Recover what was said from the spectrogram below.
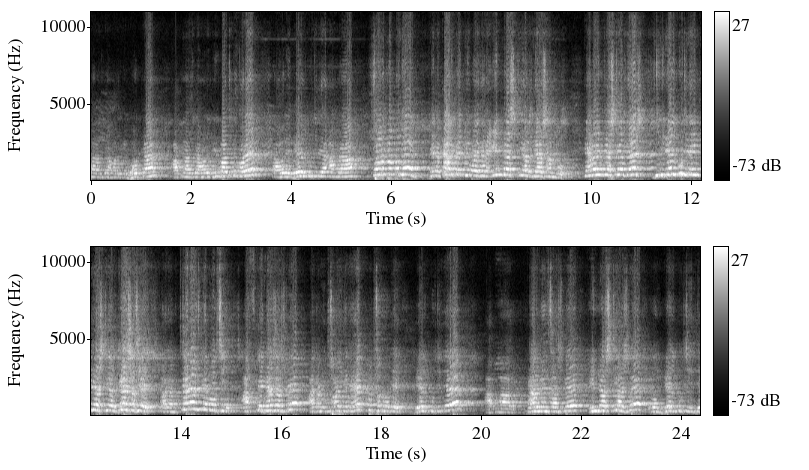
আপনারা যদি আমাদেরকে ভোট দেন, আপনারা যদি আমাদের নির্বাচিত করেন, তাহলে বেলকুচিতে আমরা সর্বপ্রথম যেটা টার্গেট নিব, এখানে ইন্ডাস্ট্রিয়াল গ্যাস আনব। কেন ইন্ডাস্ট্রিয়াল গ্যাস যদি রেলকুচিতে ইন্ডাস্ট্রিয়াল গ্যাস আসে, তাহলে আমি চ্যালেঞ্জ দিয়ে বলছি, আজকে গ্যাস আসবে আগামী ছয় থেকে এক বছর মধ্যে রেলকুচিতে আপনার গার্মেন্টস আসবে ইন্ডাস্ট্রি আসবে এবং বেলকুচির যে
